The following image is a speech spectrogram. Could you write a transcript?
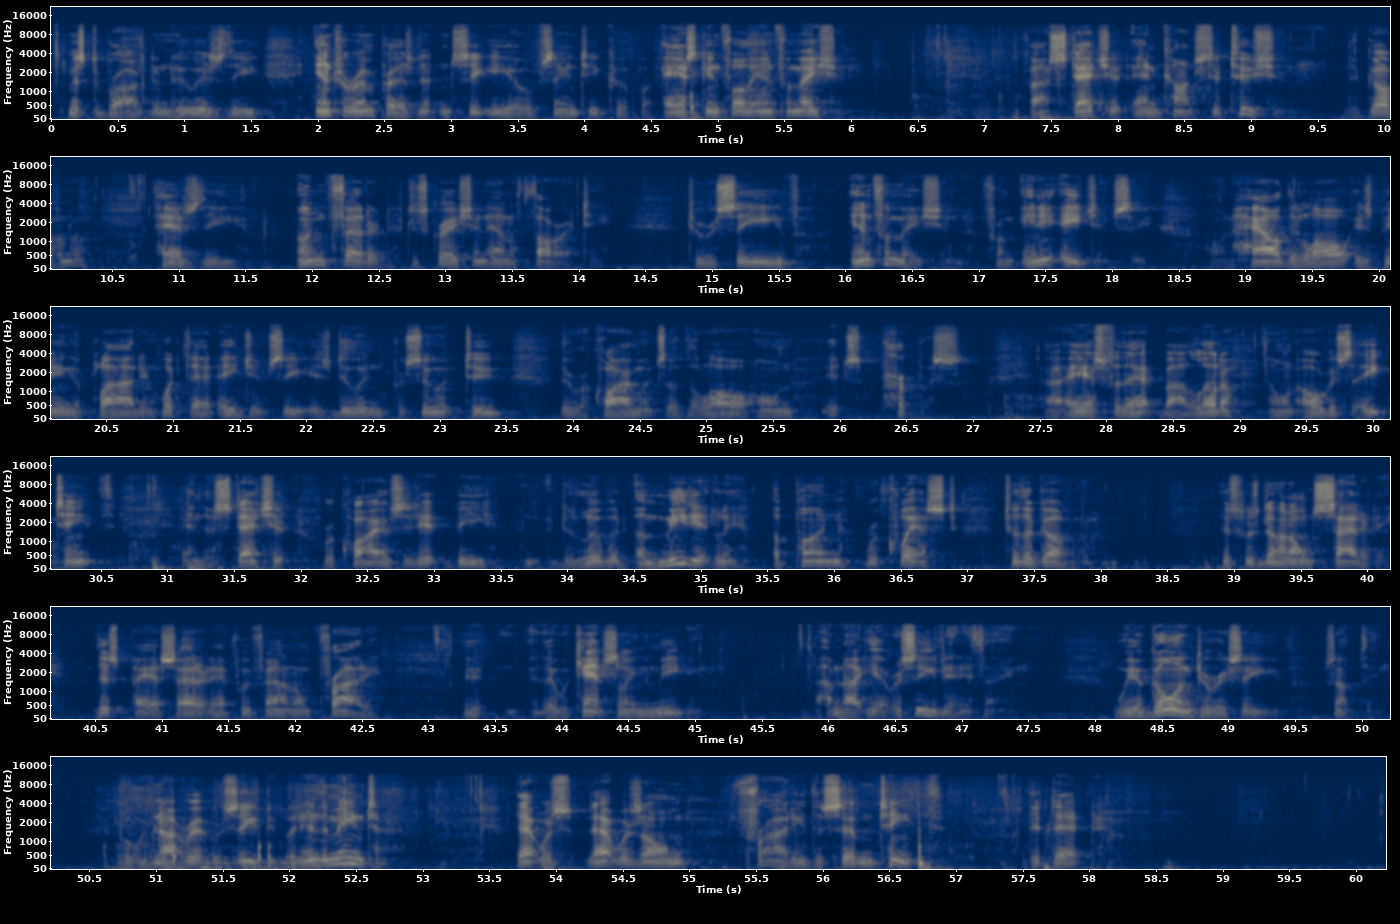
Mr. Brogdon, who is the interim president and CEO of Santee Cooper, asking for the information. By statute and constitution, the governor has the unfettered discretion and authority to receive information from any agency on how the law is being applied and what that agency is doing pursuant to the requirements of the law on its purpose. I asked for that by letter on August 18th, and the statute requires that it be delivered immediately upon request to the governor. This was done on Saturday, this past Saturday, after we found on Friday that they were canceling the meeting. I've not yet received anything. We are going to receive something, but we've not received it. But in the meantime, that was, that was on Friday, the 17th, that that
